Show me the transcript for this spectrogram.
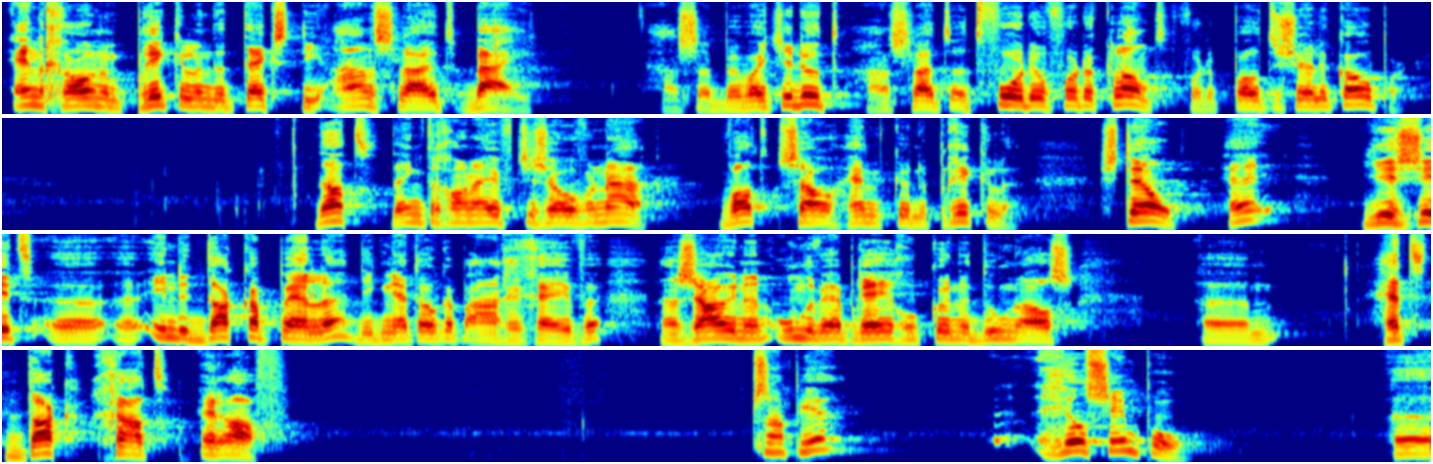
En gewoon een prikkelende tekst die aansluit bij. Aansluit bij wat je doet. Aansluit het voordeel voor de klant, voor de potentiële koper. Dat, denk er gewoon eventjes over na. Wat zou hen kunnen prikkelen? Stel, hè, je zit uh, in de dakkapellen, die ik net ook heb aangegeven, dan zou je een onderwerpregel kunnen doen als um, het dak gaat eraf. Snap je? Heel simpel. Uh,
